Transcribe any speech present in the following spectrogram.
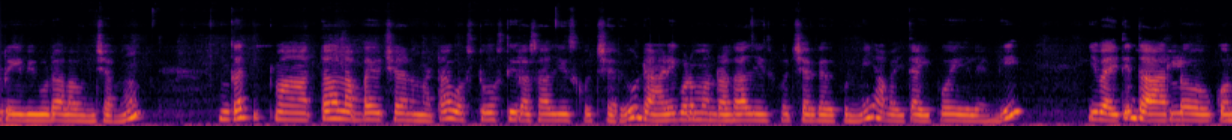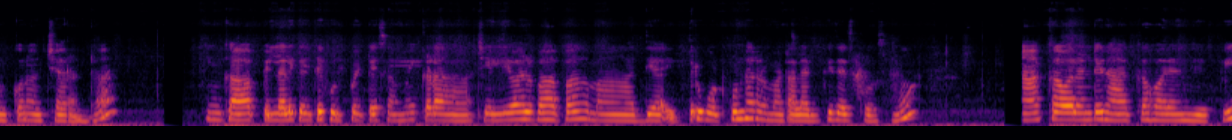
గ్రేవీ కూడా అలా ఉంచాము. ఇంకా మా అత్త వాళ్ళ అబ్బాయి వచ్చారనమాట వస్తూ వస్తూ రసాలు తీసుకొచ్చారు డాడీ కూడా మన రసాలు తీసుకొచ్చారు కదా కొన్ని. అవి అయితే అయిపోయేలేండి ఇవైతే దారిలో కొనుక్కొని వచ్చారంట. ఇంకా పిల్లలకి అయితే ఫుడ్ పెట్టేసాము ఇక్కడ చెల్లి వాళ్ళ పాప మా అద్య ఇద్దరు కొట్టుకుంటారనమాట లెగ్ పీసెస్ కోసము. నాకు కావాలంటే నాకు కావాలని చెప్పి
